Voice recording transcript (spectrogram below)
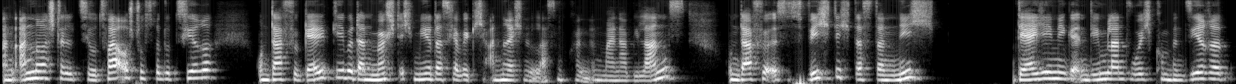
an anderer Stelle CO2-Ausstoß reduziere und dafür Geld gebe, dann möchte ich mir das ja wirklich anrechnen lassen können in meiner Bilanz. Und dafür ist es wichtig, dass dann nicht derjenige in dem Land, wo ich kompensiere,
